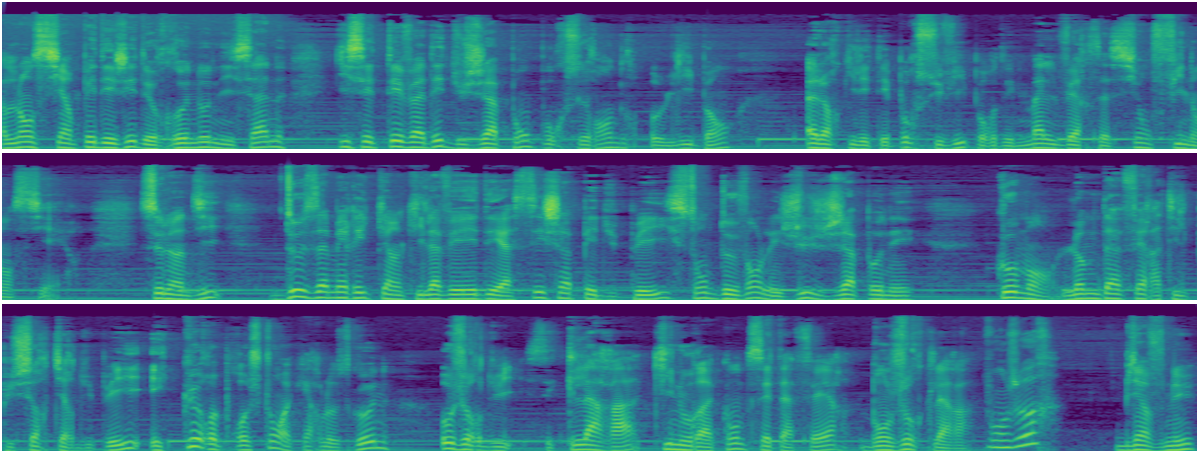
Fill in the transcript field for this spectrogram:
l'ancien PDG de Renault-Nissan qui s'est évadé du Japon pour se rendre au Liban alors qu'il était poursuivi pour des malversations financières. Ce lundi, deux Américains qui l'avaient aidé à s'échapper du pays sont devant les juges japonais. Comment l'homme d'affaires a-t-il pu sortir du pays et que reproche-t-on à Carlos Ghosn Aujourd'hui, c'est Clara qui nous raconte cette affaire. Bonjour Clara. Bonjour. Bienvenue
